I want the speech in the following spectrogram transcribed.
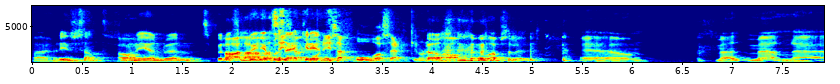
Nej. Det är intressant, för Ja. hon är ändå en spelare som Alla, bygger alla på säger säkerhet. Hon är såhär, åh vad säker hon är. Ja, Ja. absolut. Ehm, men, men, eh,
